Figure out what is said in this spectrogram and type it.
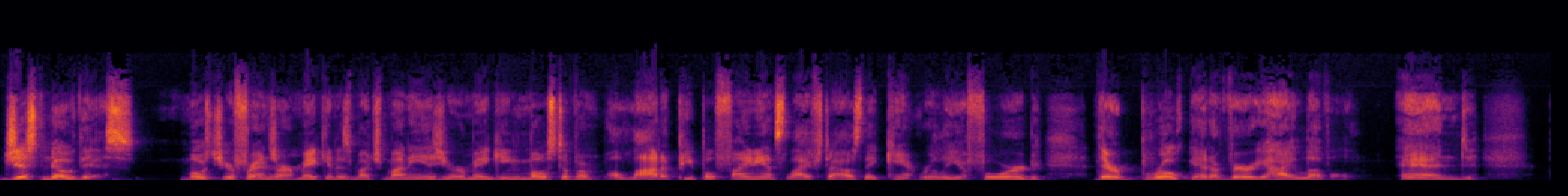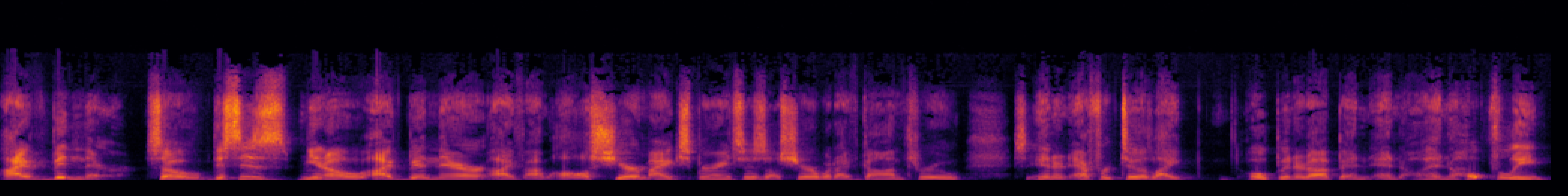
just know this most of your friends aren't making as much money as you're making. Most of them, a lot of people finance lifestyles they can't really afford. They're broke at a very high level. And I've been there. So this is, you know, I've been there. I've, I'll share my experiences. I'll share what I've gone through in an effort to like open it up and and and hopefully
